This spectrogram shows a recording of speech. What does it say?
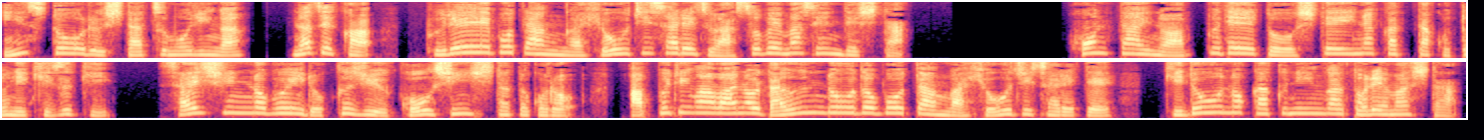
インストールしたつもりが、なぜかプレイボタンが表示されず遊べませんでした。本体のアップデートをしていなかったことに気づき、最新の V60 更新したところ、アプリ側のダウンロードボタンが表示されて、起動の確認が取れました。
